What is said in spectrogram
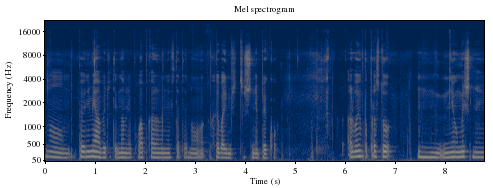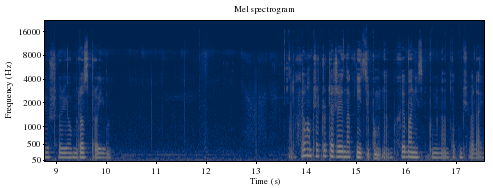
no pewnie miała być tutaj na mnie pułapka, ale no niestety no chyba im coś nie pykło. Albo ją po prostu mm, nieumyślnie już ją rozbroiłem. Chyba mam przeczucie, że jednak nic nie pominąłem. Chyba nic nie pominąłem, tak mi się wydaje.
